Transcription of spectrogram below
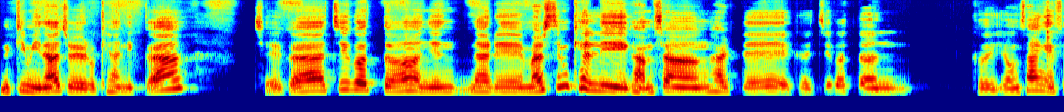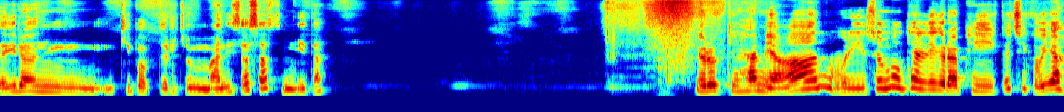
느낌이 나죠. 이렇게 하니까 제가 찍었던 옛날에 말씀 켈리 감상할 때 그 찍었던 그 영상에서 이런 기법들을 좀 많이 썼었습니다. 이렇게 하면 우리 스무 캘리그라피 끝이고요.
